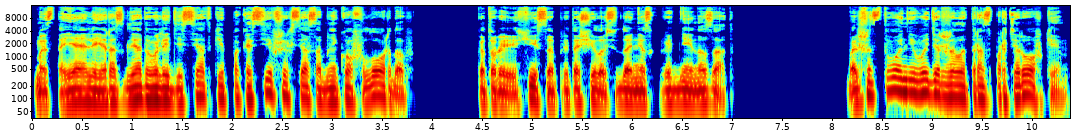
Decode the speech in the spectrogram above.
Мы стояли и разглядывали десятки покосившихся особняков лордов, которые Хиса притащила сюда несколько дней назад. Большинство не выдержало транспортировки,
